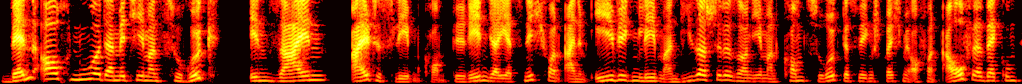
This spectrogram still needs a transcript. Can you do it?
wenn auch nur, damit jemand zurück in sein altes Leben kommt. Wir reden ja jetzt nicht von einem ewigen Leben an dieser Stelle, sondern jemand kommt zurück. Deswegen sprechen wir auch von Auferweckung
